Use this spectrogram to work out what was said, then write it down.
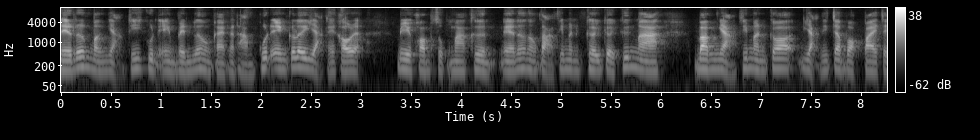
ในเรื่องบางอย่างที่คุณเองเป็นเรื่องของการกระทำคุณเองก็เลยอยากให้เขาเนี่ยมีความสุขมากขึ้น ในเรื่องต่างๆ ที่มันเคยเกิดขึ้นมา บางอย่างที่มันก็อยากที่จะบอกไปแต่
